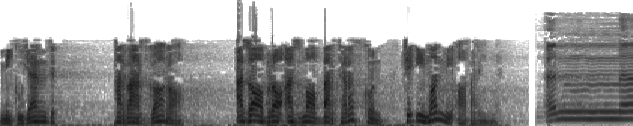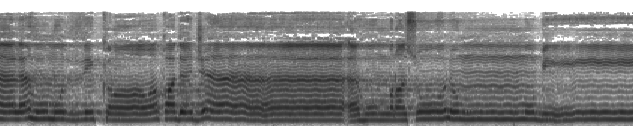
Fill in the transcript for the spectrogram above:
می‌گویند پروردگارا عذاب را از ما برطرف کن که ایمان می آوریم. أنا لهم الذكرى وقد جاءهم رسول مبين.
